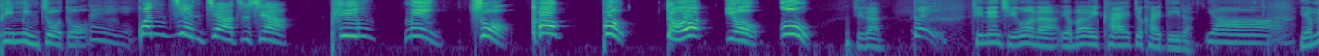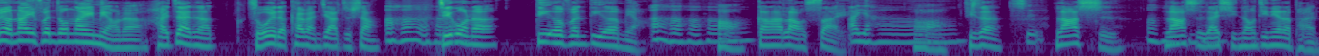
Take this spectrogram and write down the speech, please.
拼命做多，对，关键价之下拼命做空，不得有误。其正。对，今天期货呢有没有一开就开低了？有。有没有那一分钟那一秒呢还在呢所谓的开盘价之上？啊哈，哈结果呢第二分第二秒。啊哈哈哈，哦，刚刚落赛。哎呀，哦，其实是，拉屎。拉屎来形容今天的盘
